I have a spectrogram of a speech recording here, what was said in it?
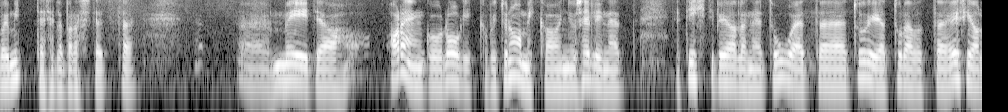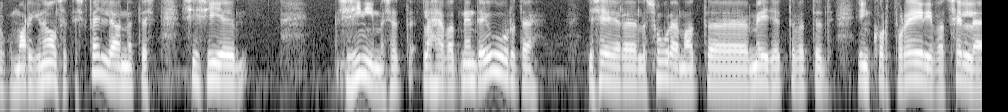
või mitte, sellepärast et meedia arenguloogika või dünaamika on ju selline, et, et tihtipeale need uued äh, tulijad tulevad äh, esialgu marginaalsetest väljaannetest, siis, siis inimesed lähevad nende juurde ja seejärel suuremad meediaettevõtted inkorporeerivad selle,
